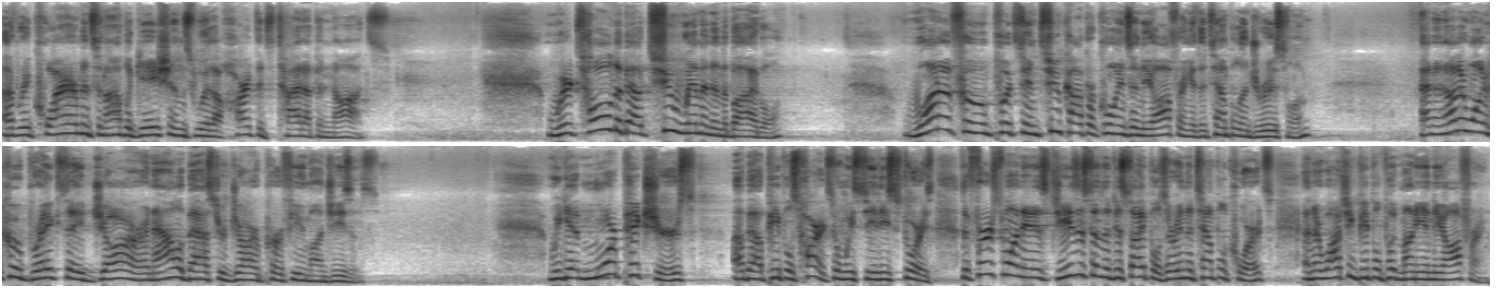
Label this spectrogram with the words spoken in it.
of requirements and obligations with a heart that's tied up in knots. We're told about two women in the Bible, one of whom puts in two copper coins in the offering at the temple in Jerusalem, and another one who breaks a jar, an alabaster jar of perfume on Jesus. We get more pictures about people's hearts when we see these stories. The first one is Jesus and the disciples are in the temple courts and they're watching people put money in the offering.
